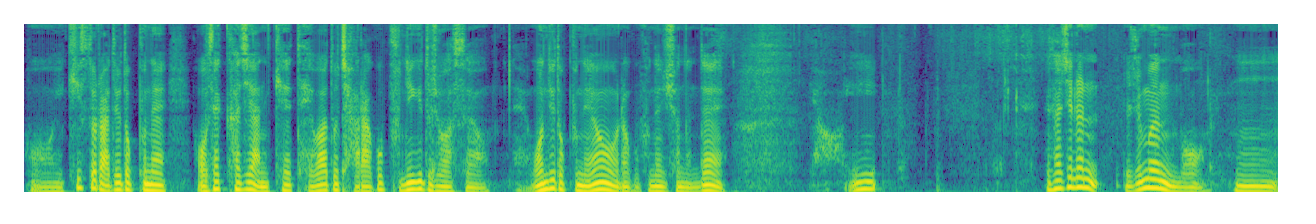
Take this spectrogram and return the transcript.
어, 이 Kiss the Radio 덕분에 어색하지 않게 대화도 잘하고 분위기도 좋았어요. 네, 원디 덕분에요. 라고 보내주셨는데, 야, 이, 사실은 요즘은 뭐, 음,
